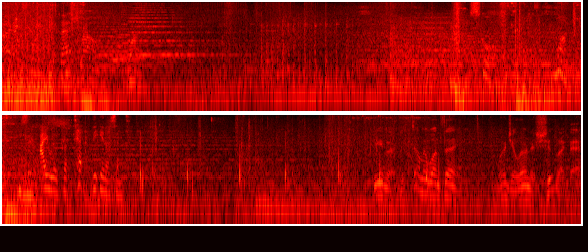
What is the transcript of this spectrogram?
I have scored the best round. Zero. I will protect the innocent. D.Va, just tell me one thing. Where'd you learn to shoot like that?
